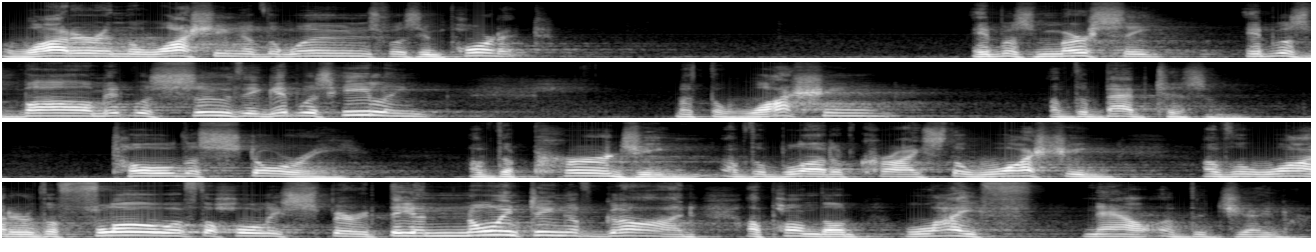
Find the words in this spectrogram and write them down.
The water and the washing of the wounds was important. It was mercy, it was balm, it was soothing, it was healing. But the washing of the baptism told the story of the purging of the blood of Christ, the washing of the water, the flow of the Holy Spirit, the anointing of God upon the life now of the jailer.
